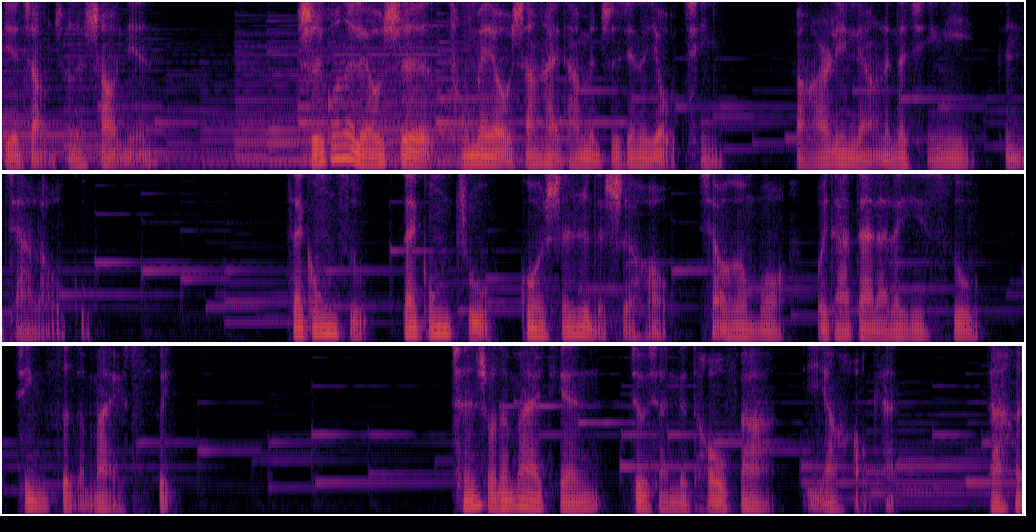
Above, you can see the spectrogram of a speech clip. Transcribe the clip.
也长成了少年。时光的流逝从没有伤害他们之间的友情，反而令两人的情谊更加牢固。在公主在公主过生日的时候，小恶魔为她带来了一束金色的麦穗。成熟的麦田就像你的头发一样好看，他很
